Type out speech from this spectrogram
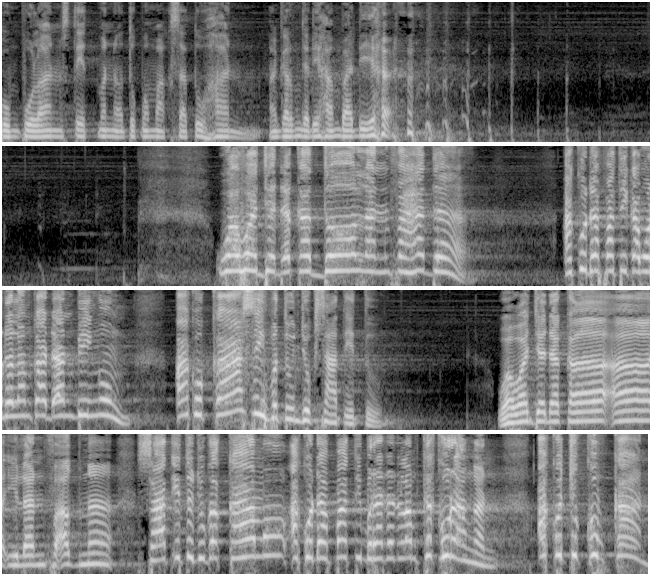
kumpulan statement untuk memaksa Tuhan agar menjadi hamba Dia. Wa wajadaka dolan fahada. Aku dapati kamu dalam keadaan bingung. Aku kasih petunjuk saat itu. Wa wajadaka ailan faagna. Saat itu juga kamu aku dapati berada dalam kekurangan. Aku cukupkan.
